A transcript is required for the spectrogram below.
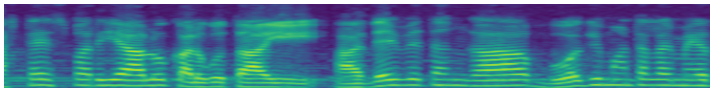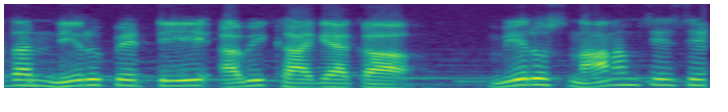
అష్టైశ్వర్యాలు కలుగుతాయి. అదేవిధంగా భోగి మంటల మీద నీరు పెట్టి అవి కాగాక మీరు స్నానం చేసే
